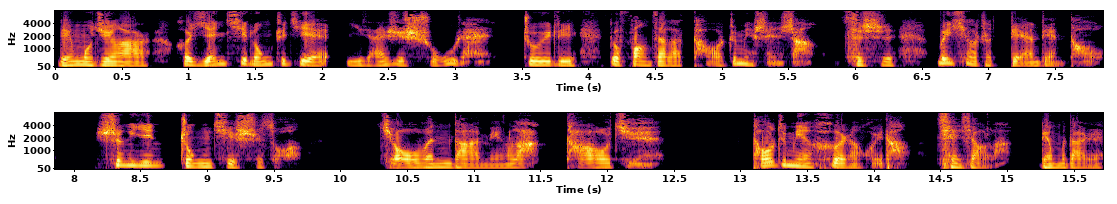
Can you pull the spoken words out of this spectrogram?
铃木俊二和严七龙之介已然是熟人。注意力都放在了陶之命身上，此时微笑着点了点头，声音中气十足：“久闻大名了，陶君。”陶之命赫然回道：“见笑了，铃木大人，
